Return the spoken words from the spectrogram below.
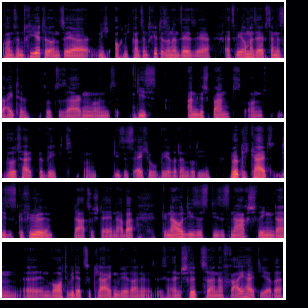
konzentrierte und sehr, nicht, auch nicht konzentrierte, sondern sehr, sehr, als wäre man selbst eine Seite sozusagen und dies angespannt und wird halt bewegt. Und dieses Echo wäre dann so die Möglichkeit, dieses Gefühl darzustellen. Aber genau dieses, dieses Nachschwingen dann äh, in Worte wieder zu kleiden, wäre eine, ist ein Schritt zu einer Freiheit, die aber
